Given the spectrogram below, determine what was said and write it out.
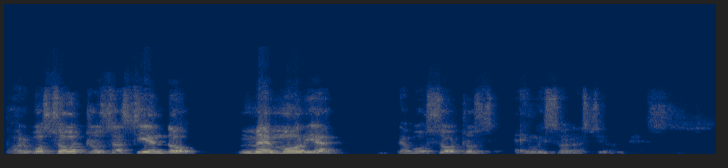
por vosotros haciendo memoria de vosotros en mis oraciones.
